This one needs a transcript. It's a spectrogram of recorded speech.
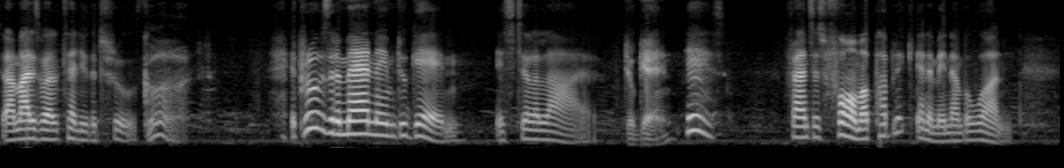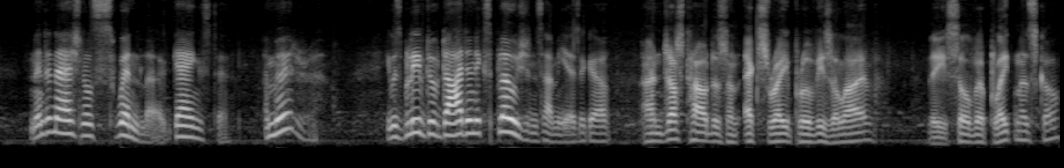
so I might as well tell you the truth. Good. It proves that a man named Dugain is still alive. Dugain? Yes. France's former public enemy, number one. An international swindler, gangster, a murderer. He was believed to have died in an explosion some years ago. And just how does an x ray prove he's alive? The silver plate in his skull?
